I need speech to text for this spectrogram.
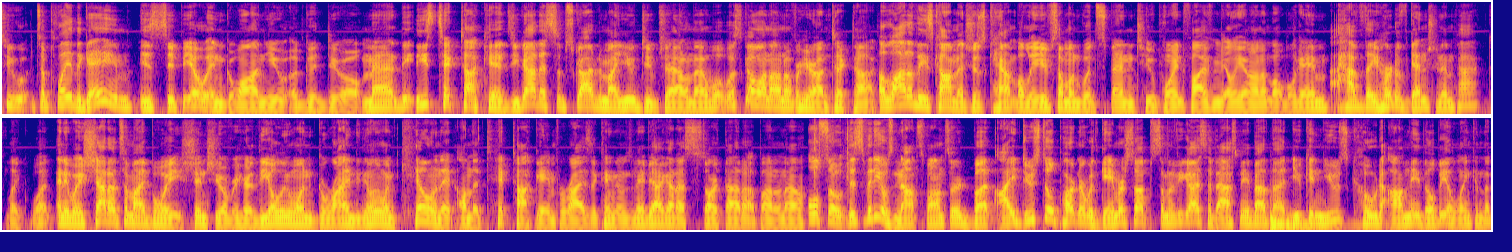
to to play the game is Scipio and Guan Yu a good duo. Man the, these TikTok kids you got to subscribe to my YouTube channel man. What, what's going on over here on TikTok? A lot of these comments just can't believe someone would spend 2.5 million on a mobile game. Have they heard of Genshin Impact? Like what? Anyway shout out to my boy Shinchi over here the only one grinding the only one killing it on the TikTok game for Rise of Kingdoms. Maybe I gotta start that up I don't know. Also this video is not sponsored but I do still partner with Gamersup some of you guys have asked me about that. You can use code Omni. There'll be a link in the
